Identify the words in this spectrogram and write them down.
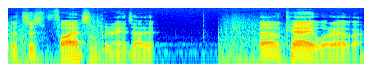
Let's just fire some grenades at it. Okay, whatever.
